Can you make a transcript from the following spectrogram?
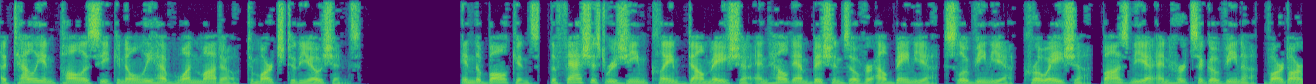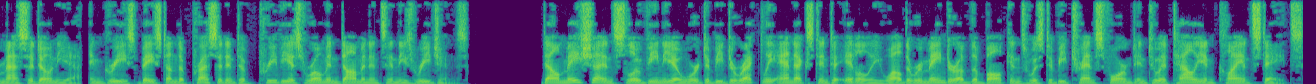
Italian policy can only have one motto, to march to the oceans. In the Balkans, the fascist regime claimed Dalmatia and held ambitions over Albania, Slovenia, Croatia, Bosnia and Herzegovina, Vardar Macedonia, and Greece based on the precedent of previous Roman dominance in these regions. Dalmatia and Slovenia were to be directly annexed into Italy while the remainder of the Balkans was to be transformed into Italian client states.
